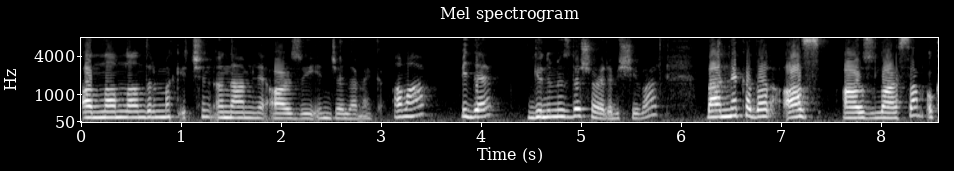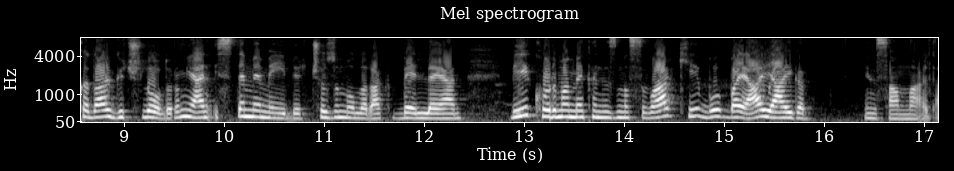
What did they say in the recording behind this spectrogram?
anlamlandırmak için önemli arzuyu incelemek. Ama bir de günümüzde şöyle bir şey var. Ben ne kadar az arzularsam o kadar güçlü olurum. Yani istememeyi bir çözüm olarak belleyen bir koruma mekanizması var ki bu bayağı yaygın insanlarda.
